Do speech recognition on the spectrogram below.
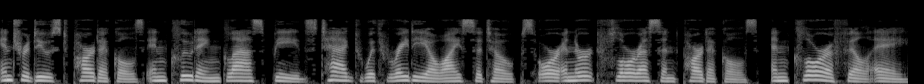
introduced particles including glass beads tagged with radioisotopes or inert fluorescent particles, and chlorophyll A.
